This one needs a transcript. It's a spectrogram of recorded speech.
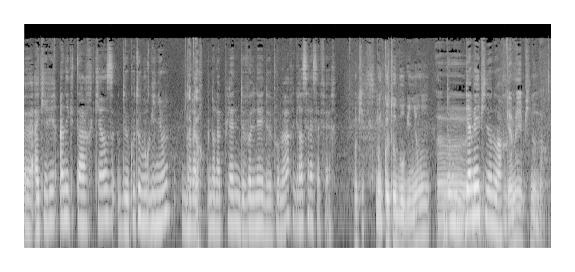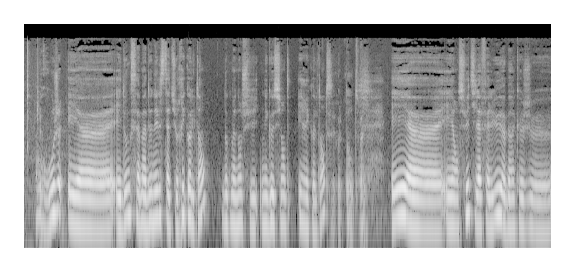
euh, acquérir un hectare 15 de coteaux bourguignon dans la, dans la, plaine de Volnay et de Pomard grâce à la SAFER. Ok, donc coteaux bourguignon. donc gamay et pinot noir. Gamay et pinot noir. Rouge. Et, et, donc ça m'a donné le statut récoltant. Donc maintenant je suis négociante et récoltante. Récoltante, oui. Et, et, ensuite il a fallu ben, que je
